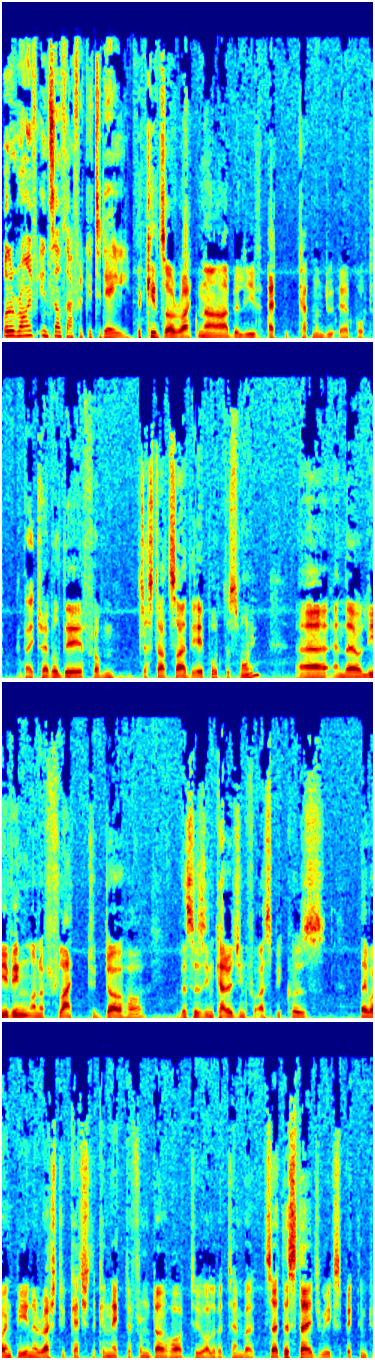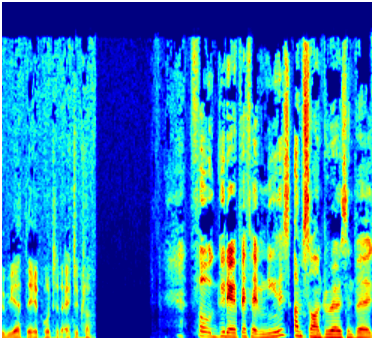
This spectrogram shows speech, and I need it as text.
will arrive in South Africa today. The kids are right now, I believe, at Kathmandu Airport. They travelled there from just outside the airport this morning uh, and they are leaving on a flight to Doha. This is encouraging for us because they won't be in a rush to catch the connector from Doha to Oliver Tambo. So at this stage, we expect them to be at the airport at 8 o'clock. For Good Hope FM News, I'm Sandra Rosenberg.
